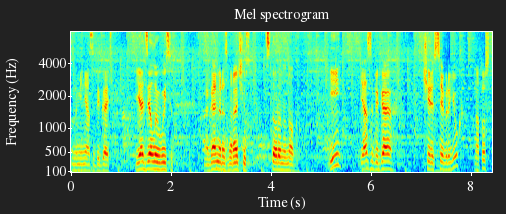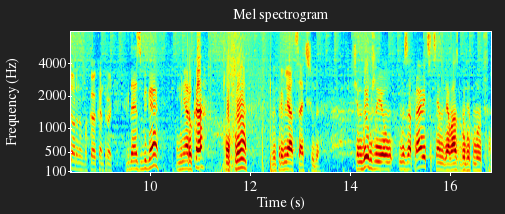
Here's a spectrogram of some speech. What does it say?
на меня забегать. Я делаю высед. Ногами разворачиваюсь в сторону ног. И я забегаю через север-юг на ту сторону боковой контроль. Когда я забегаю, у меня рука выпрямляться отсюда. Чем глубже ее вы заправите, тем для вас будет лучше.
